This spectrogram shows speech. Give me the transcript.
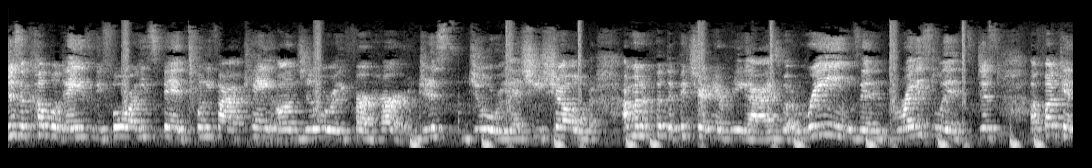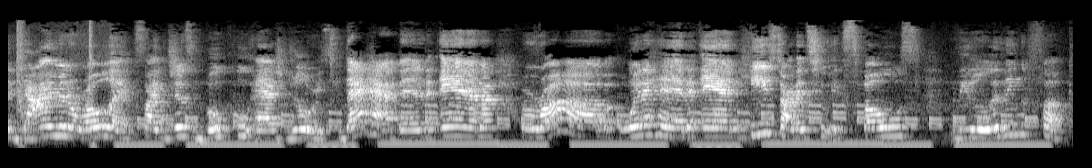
just a couple days before he spent 25k on jewelry for her just jewelry that she showed i'm gonna put the picture in here for you guys but rings and bracelets just a fucking diamond rolex like just buku ass jewelry that happened and rob went ahead and he started to expose the living fuck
